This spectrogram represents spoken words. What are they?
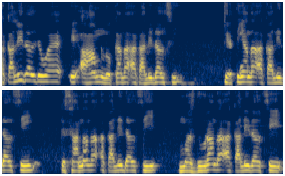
ਅਕਾਲੀ ਦਲ ਜੋ ਹੈ, ਇਹ ਆਮ ਲੋਕਾਂ ਦਾ ਅਕਾਲੀ ਦਲ ਸੀ, ਕਿਰਤੀਆਂ ਦਾ ਅਕਾਲੀ ਦਲ ਸੀ, ਕਿਸਾਨਾਂ ਦਾ ਅਕਾਲੀ ਦਲ ਸੀ, ਮਜ਼ਦੂਰਾਂ ਦਾ ਅਕਾਲੀ ਦਲ ਸੀ,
